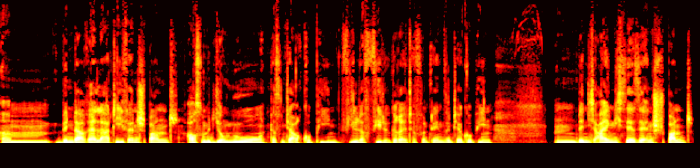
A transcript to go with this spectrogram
Ähm, bin da relativ entspannt. Auch so mit Yongnuo, das sind ja auch Kopien. Viele, viele Geräte von denen sind ja Kopien. Ähm, bin ich eigentlich sehr, sehr entspannt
